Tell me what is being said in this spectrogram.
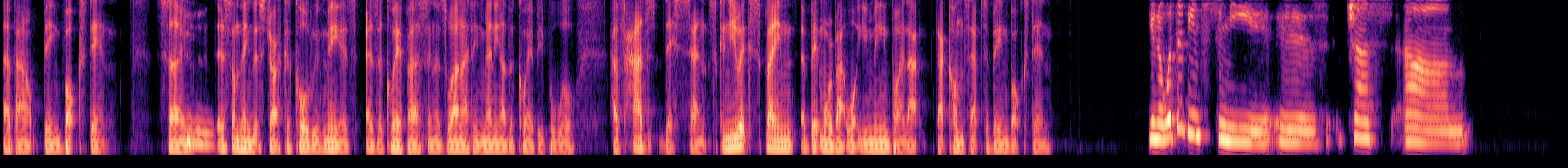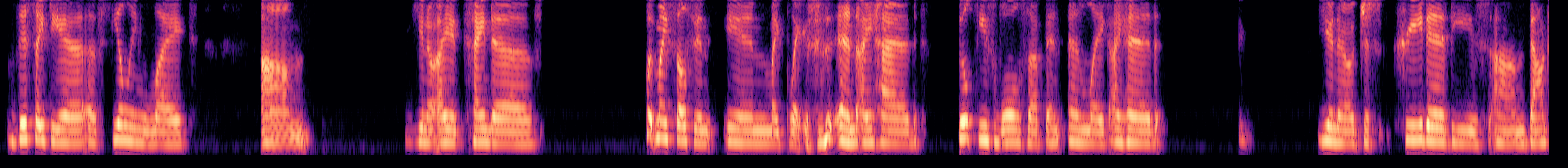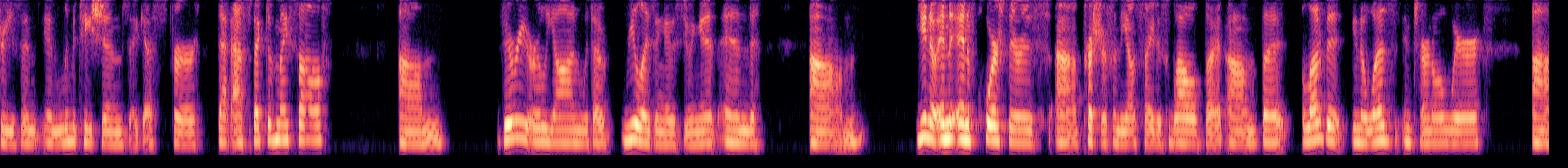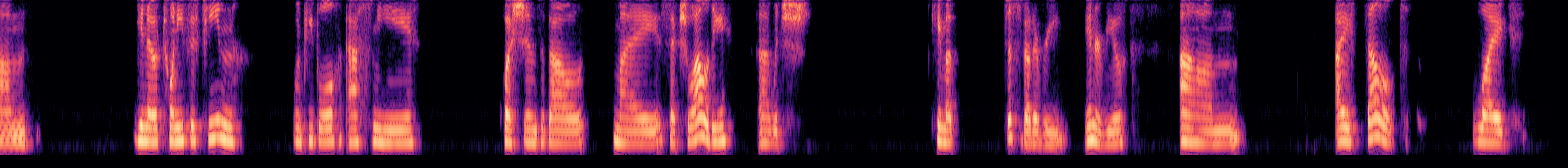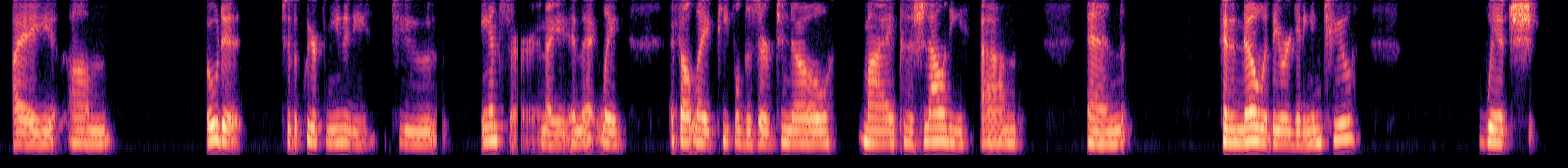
about being boxed in. So mm-hmm. there's something that struck a chord with me as as a queer person as well, and I think many other queer people will have had this sense. Can you explain a bit more about what you mean by that that concept of being boxed in? You know what that means to me is just um, this idea of feeling like, um, you know, I had kind of put myself in in my place, and I had built these walls up, and and like I had you know, just created these um, boundaries and, and, limitations, I guess, for that aspect of myself um, very early on without realizing I was doing it. And, um, you know, and, and of course there is uh, pressure from the outside as well, but, um, but a lot of it, you know, was internal where, um, you know, 2015, when people asked me questions about my sexuality, uh, which came up just about every interview, um, I felt like I um, owed it to the queer community to answer, and I and like I felt like people deserved to know my positionality um, and kind of know what they were getting into which,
